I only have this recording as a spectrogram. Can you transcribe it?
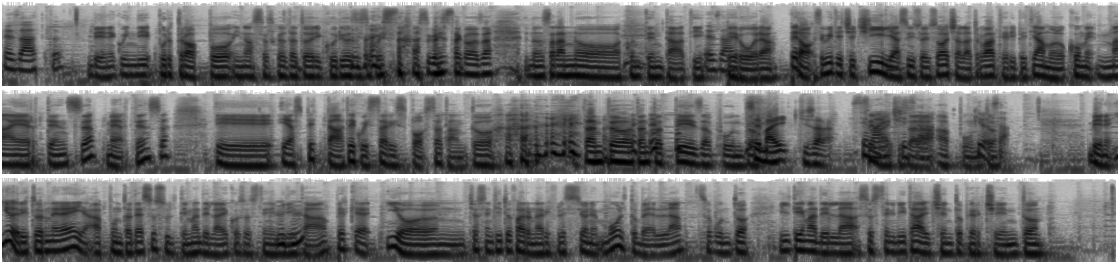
esatto. Bene, quindi purtroppo i nostri ascoltatori curiosi su questa, su questa cosa non saranno accontentati Esatto. per ora. Però seguite Cecilia sui suoi social, la trovate, ripetiamolo, come Maertens, Mertens e, e aspettate questa risposta tanto, tanto, tanto attesa appunto. Se mai ci sarà. Se mai ci sarà, appunto. Chi lo sa. Bene, io ritornerei appunto adesso sul tema della ecosostenibilità Mhm. perché io ehm, ti ho sentito fare una riflessione molto bella su appunto il tema della sostenibilità al 100%.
